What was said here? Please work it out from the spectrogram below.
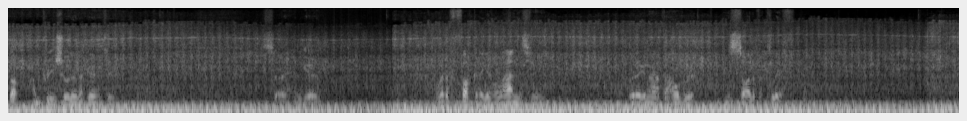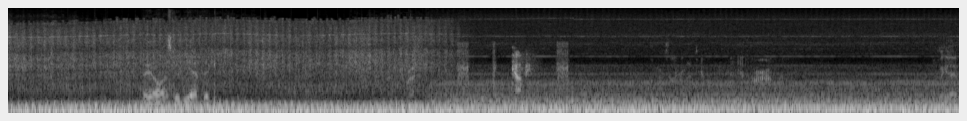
But I'm pretty sure they're not going to. So, here we go. Where the fuck are they going to land this thing? Or are they going to have to hover it on the side of a cliff? They are, it's going to be epic. Copy. Here we go.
